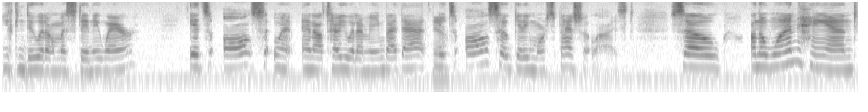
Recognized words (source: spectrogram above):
you can do it almost anywhere. It's also, and I'll tell you what I mean by that. Yeah. It's also getting more specialized. So, on the one hand,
